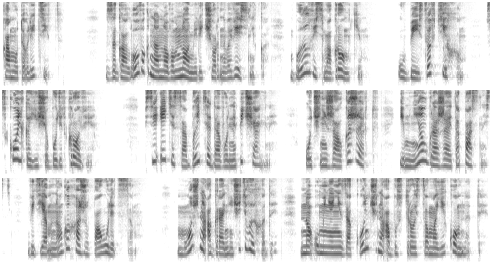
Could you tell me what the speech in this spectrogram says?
кому-то влетит. Заголовок на новом номере «Черного вестника» был весьма громким. Убийство в Тихом. Сколько еще будет крови? Все эти события довольно печальны. Очень жалко жертв, и мне угрожает опасность, ведь я много хожу по улицам. Можно ограничить выходы, но у меня не закончено обустройство моей комнаты.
